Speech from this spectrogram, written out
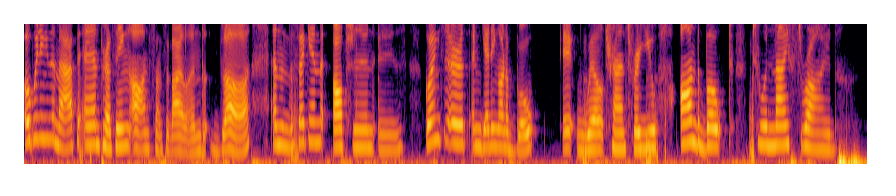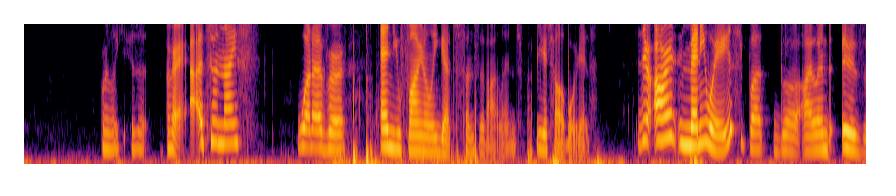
opening the map and pressing on Sunset Island, duh. And then the second option is going to Earth and getting on a boat. It will transfer you on the boat to a nice ride. Or, like, is it? Okay, uh, to a nice whatever. And you finally get to Sunset Island. You get teleported. There aren't many ways, but the island is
